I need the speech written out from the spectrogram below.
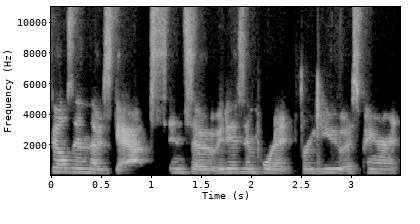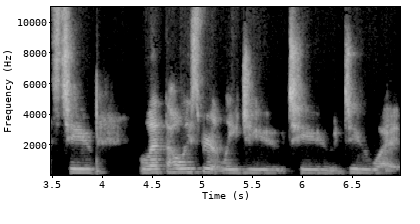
fills in those gaps. And so it is important for you as parents to let the Holy Spirit lead you to do what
